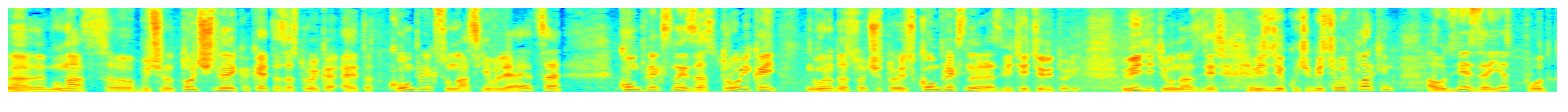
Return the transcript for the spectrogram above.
Э, У нас обычно точечная какая-то застройка, а этот комплекс у нас является комплексной застройкой города Сочи, то есть комплексное развитие территорий. Видите, у нас здесь везде куча гостевых паркинг, а вот здесь заезд под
